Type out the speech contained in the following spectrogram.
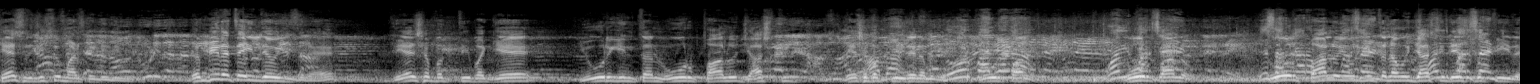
case register ಮಾಡ್ಕೊಂಡಿದ್ದೀವಿ ಗಂಭೀರತೆ ಇಲ್ಲದೆ ಹೋಗಿದ್ರೆ ದೇಶಭಕ್ತಿ ಬಗ್ಗೆ ಇವ್ರಿಗಿಂತ ನೂರು ಪಾಲು ಜಾಸ್ತಿ ದೇಶಭಕ್ತಿ ಇದೆ ನಮಗೆ. ನೂರು ಪಾಲು ನೂರು ಪಾಲು. ನೂರು ಪಾಲು ಇವ್ರಿಗಿಂತ. ನಮಗೆ ಜಾಸ್ತಿ ದೇಶಭಕ್ತಿ ಇದೆ.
